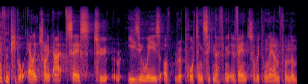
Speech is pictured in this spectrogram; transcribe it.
giving people electronic access to easy ways of reporting significant events so we can learn from them.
